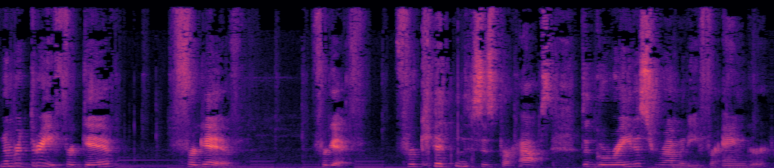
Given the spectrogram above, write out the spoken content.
Number three, forgive, forgive, forgive. Forgiveness is perhaps the greatest remedy for anger.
